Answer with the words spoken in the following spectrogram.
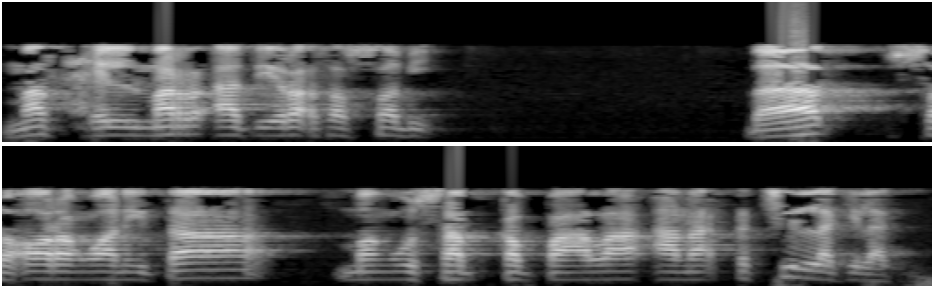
mashil mar'ati ra'sas sabi. Bab seorang wanita mengusap kepala anak kecil laki-laki.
